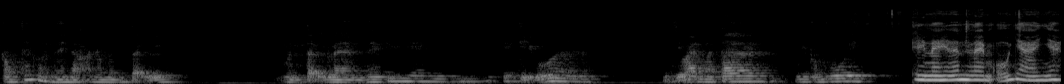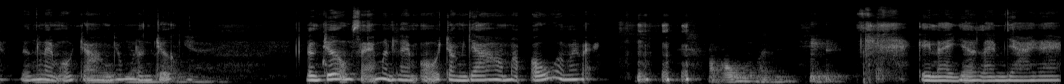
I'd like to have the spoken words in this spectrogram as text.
công thức rồi này nọ rồi mình tự mình tự làm theo cái cái kiểu ờ, cái kiểu amateur nhưng cũng vui. Kỳ này anh làm ổ dài nha đừng làm ổ tròn giống lần trước nha. Lần trước ông xã mình làm ổ tròn do mập ú rồi mấy bạn. Học ấu như mình kỳ này giờ làm dài ra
